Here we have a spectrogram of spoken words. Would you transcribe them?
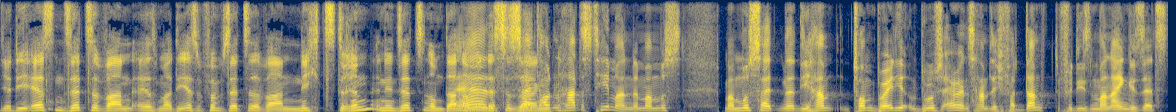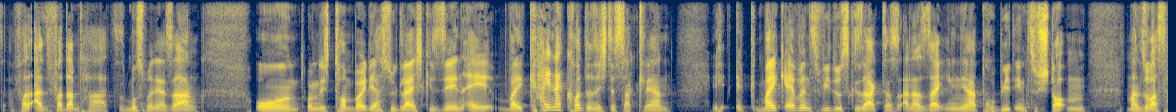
Ja, die ersten Sätze waren erstmal, die ersten fünf Sätze waren nichts drin in den Sätzen, um dann am Ja, Ende das zu ist sagen, halt auch ein hartes Thema, ne? Man muss, man muss halt, ne, die haben, Tom Brady und Bruce Arians haben sich verdammt für diesen Mann eingesetzt. Also verdammt hart, das muss man ja sagen. Und, und ich, Tom Brady hast du gleich gesehen, ey, weil keiner konnte sich das erklären. Ich, Mike Evans, wie du es gesagt hast, an der Seitenlinie hat probiert, ihn zu stoppen. Man, sowas,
